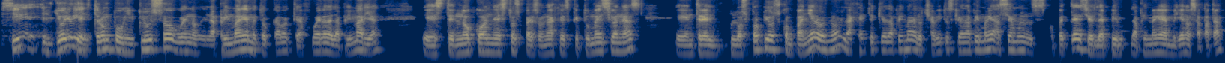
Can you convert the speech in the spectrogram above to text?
Sí, el yoyo y el trompo, incluso, bueno, en la primaria me tocaba que afuera de la primaria, este, no con estos personajes que tú mencionas, entre los propios compañeros, ¿no? La gente que iba a la primaria, los chavitos que iban a la primaria, hacíamos las competencias, la, la primaria de Emiliano Zapata,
